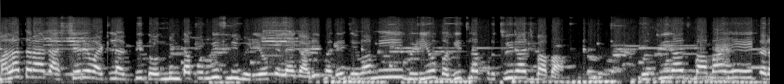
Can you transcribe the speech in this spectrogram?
मला तर आज आश्चर्य वाटलं. अगदी दोन मिनिटापूर्वीच मी व्हिडिओ केलाय गाडीमध्ये. जेव्हा मी व्हिडिओ बघितला पृथ्वीराज बाबा पृथ्वीराज बाबा हे एक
